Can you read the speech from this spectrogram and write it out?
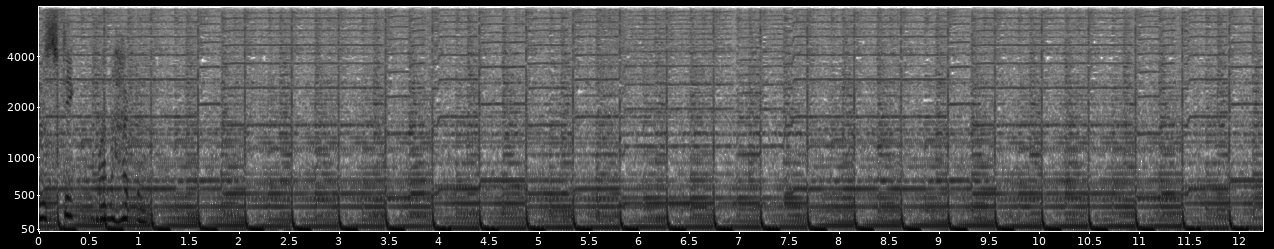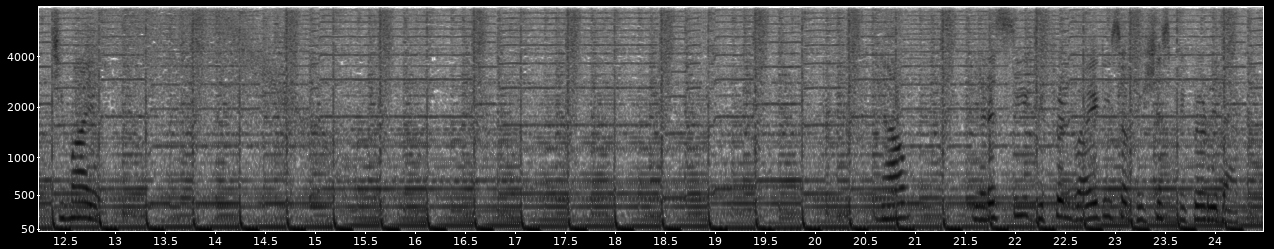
Rustic Manhattan. Chimayo. Now, let us see different varieties of dishes prepared with apple.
